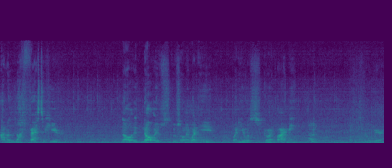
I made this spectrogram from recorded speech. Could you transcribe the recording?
I'm a lot faster here. No, it, no, it was, it was only when he when he was going by me. Huh. It's really weird.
